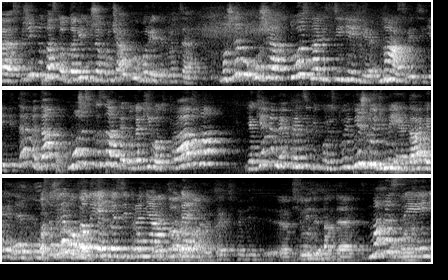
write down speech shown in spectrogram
Е, Скажіть, будь ласка, Давід вже почав говорити про це. Можливо, уже хтось навіть з цієї назви цієї теми да, може сказати отакі от правила, якими ми, в принципі, користуємо між людьми, да, які, особливо велике зібрання людей. В принципі, е, всюди, там, де В магазині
